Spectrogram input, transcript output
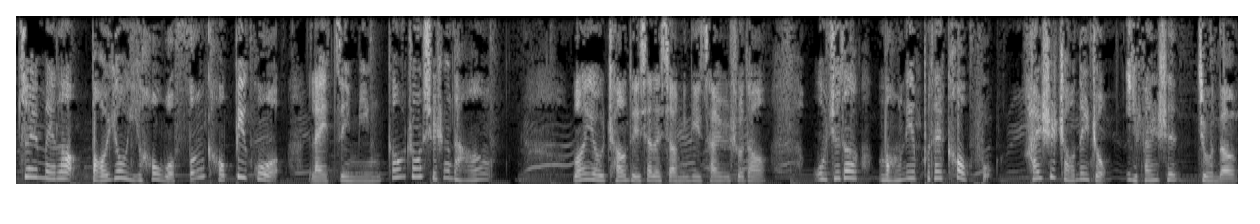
最美了，保佑以后我逢考必过。”来自一名高中学生党。网友长腿下的小迷弟参与说道：“我觉得网恋不太靠谱，还是找那种一翻身就能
